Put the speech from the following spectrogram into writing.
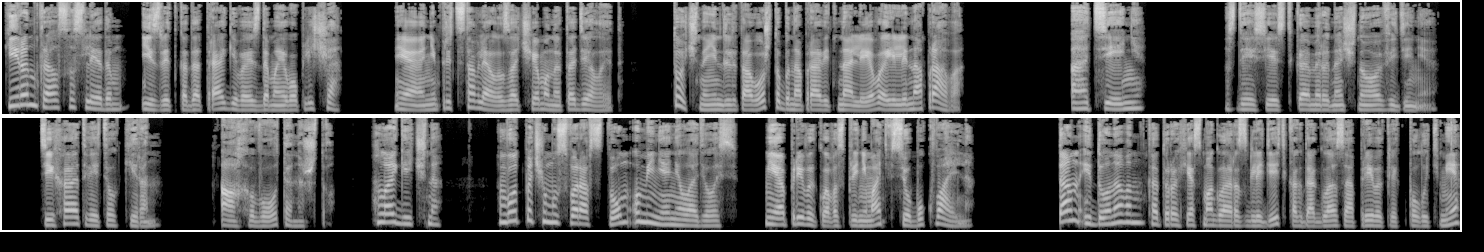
Киран крался следом, изредка дотрагиваясь до моего плеча. Я не представляла, зачем он это делает. Точно не для того, чтобы направить налево или направо. «А тени?» «Здесь есть камеры ночного видения», — тихо ответил Киран. «Ах, вот оно что. Логично. Вот почему с воровством у меня не ладилось. Я привыкла воспринимать все буквально. Тан и Донован, которых я смогла разглядеть, когда глаза привыкли к полутьме,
